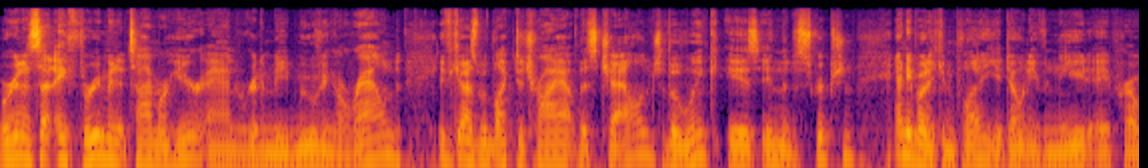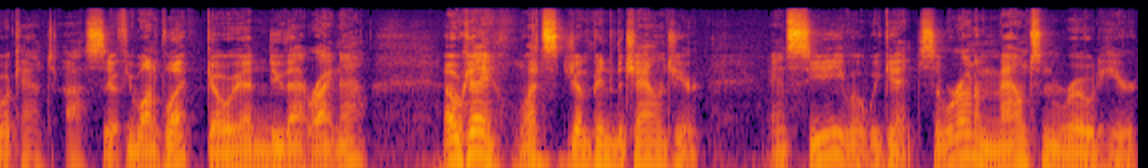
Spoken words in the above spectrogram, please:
We're going to set a 3 minute timer here, and we're going to be moving around. If you guys would like to try out this challenge, the link is in the description. Anybody can play, you don't even need a pro account. Uh, so if you want to play, go ahead and do that right now. Okay, let's jump into the challenge here and see what we get. So we're on a mountain road here.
